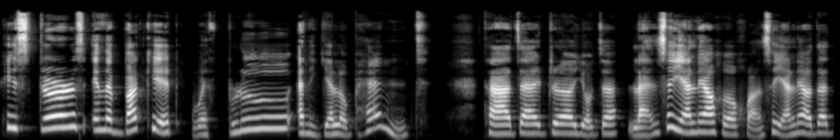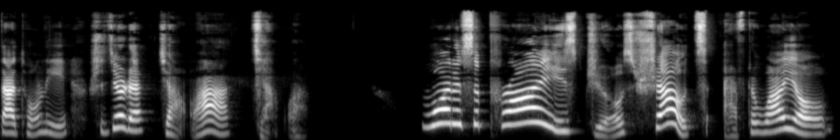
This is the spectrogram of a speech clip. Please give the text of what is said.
He stirs in a bucket with blue and yellow paint. 他在这有着蓝色颜料和黄色颜料的大桶里使劲的搅啊搅啊。What a surprise! Jules shouts after a while.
